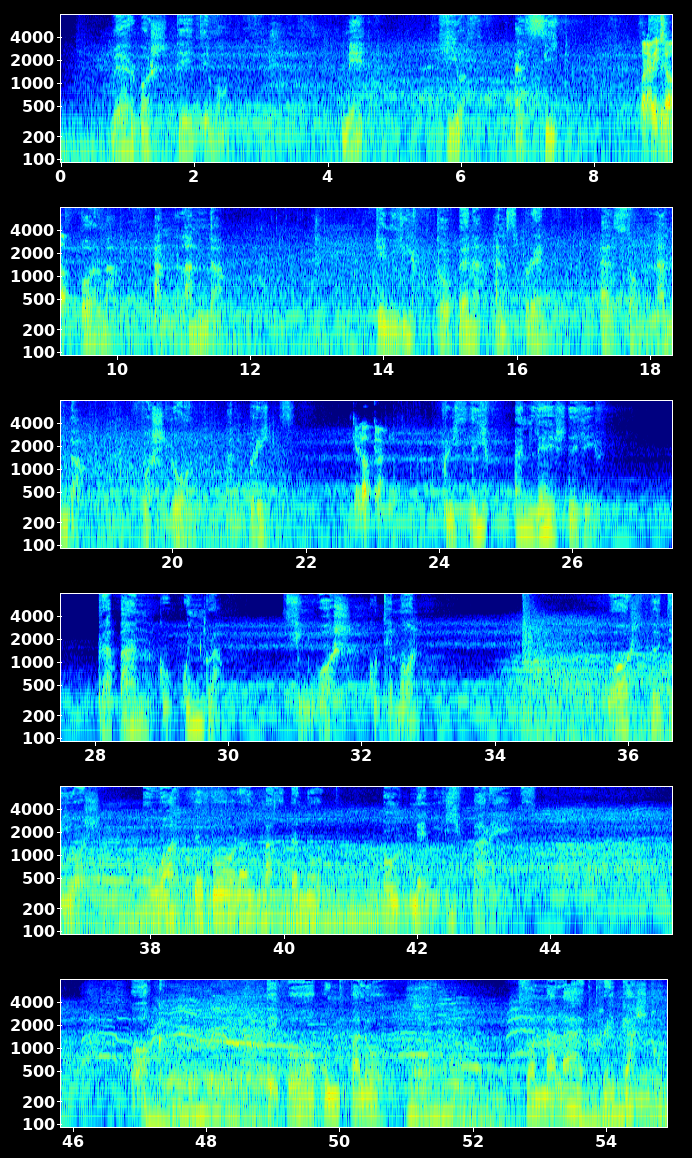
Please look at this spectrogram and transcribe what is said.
Fuera bicho. Forma anlanda. Genilif tobena en spren. El somlanda. Forslån en brits. Que Lovecraft, ¿no? Frislif en leesdelif. Graban ko wingra. sin wash kutemon. Wash the dios, o wash the voral mastanot, old nem lifares. Ok, devo un falo, son malag regashtum.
